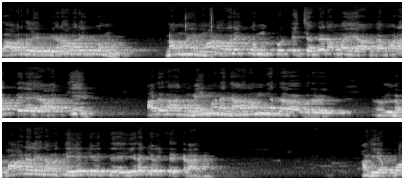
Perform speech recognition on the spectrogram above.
அவர்களை பிணவரைக்கும் நம்மை மனவரைக்கும் கூட்டி சென்று நம்மை அந்த மனத்திலே ஆக்கி அதுதான் மெய்மன ஞானம் என்ற ஒரு இந்த பாடலை நமக்கு இயக்கி வைத்து இறக்கி வைத்திருக்கிறார்கள். அது எப்போ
